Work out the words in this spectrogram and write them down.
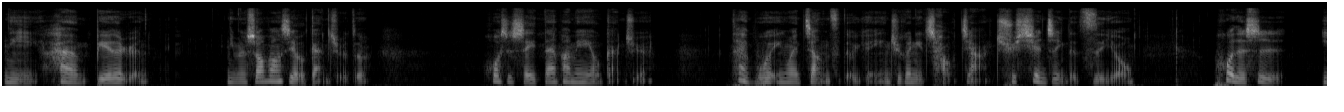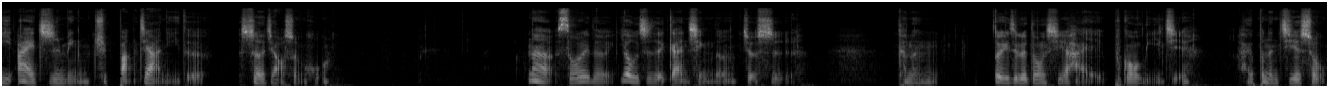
你和别的人。你们双方是有感觉的，或是谁单方面有感觉，他也不会因为这样子的原因去跟你吵架，去限制你的自由，或者是以爱之名去绑架你的社交生活。那所谓的幼稚的感情呢，就是可能对这个东西还不够理解，还不能接受，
